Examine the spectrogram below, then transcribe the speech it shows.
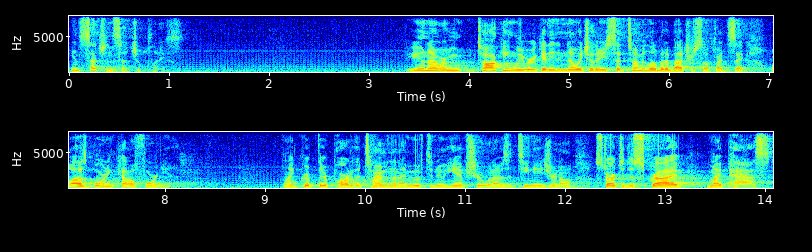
in such and such a place. If you and I were talking, we were getting to know each other, and you said, tell me a little bit about yourself, I'd say, well, I was born in California. I grew up there part of the time, and then I moved to New Hampshire when I was a teenager, and I'll start to describe my past.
